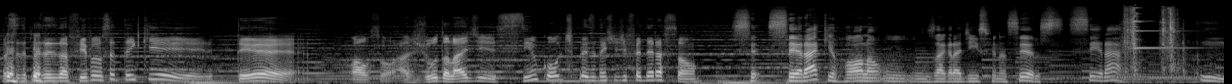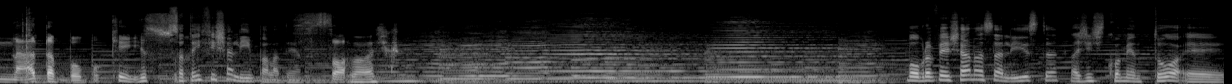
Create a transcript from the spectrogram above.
Pra ser presidente da FIFA, você tem que ter ó, só, ajuda lá de cinco outros presidentes de federação. Se- será que rola um- uns agradinhos financeiros? Será? Nada bobo, que isso? Só tem ficha limpa lá dentro. Só. Lógico. Bom, pra fechar nossa lista, a gente comentou é,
